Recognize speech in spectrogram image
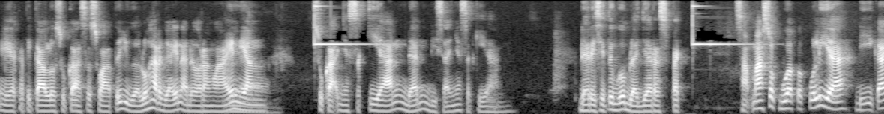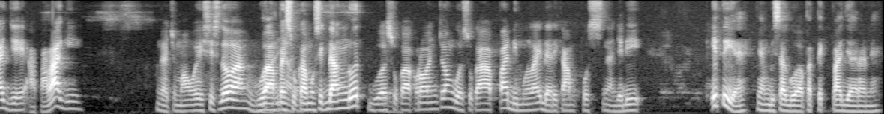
Ya ketika lo suka sesuatu juga lo hargain ada orang lain Iya. yang sukanya sekian dan bisanya sekian. Dari situ gue belajar respect. Masuk gue ke kuliah di IKJ, apalagi nggak cuma Oasis doang. Gue sampai suka musik dangdut, gue suka keroncong, gue suka apa. Dimulai dari kampus. Nah jadi itu ya yang bisa gue petik pelajarannya.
